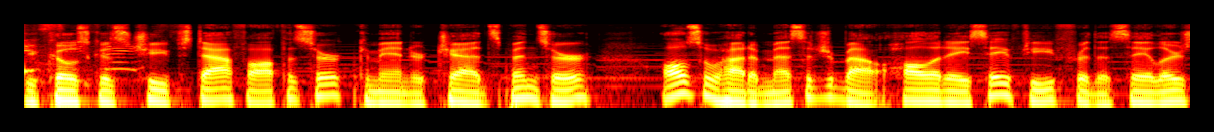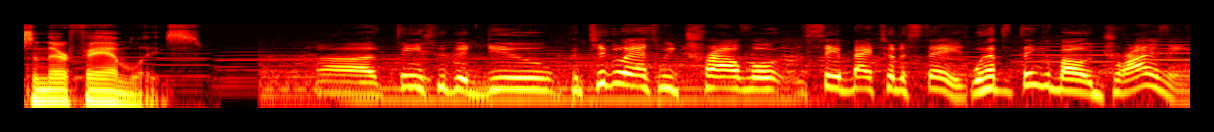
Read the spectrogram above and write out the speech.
Yokosuka's Chief Staff Officer, Commander Chad Spencer, also had a message about holiday safety for the sailors and their families. Uh, things we could do, particularly as we travel, say back to the States. We have to think about driving.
